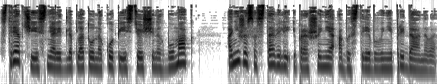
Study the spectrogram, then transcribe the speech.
Стряпчие сняли для Платона копии стёщиных бумаг, они же составили и прошение об истребовании приданого.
